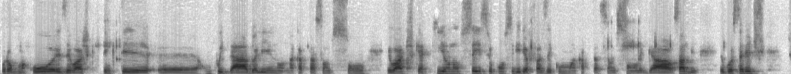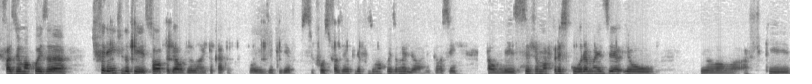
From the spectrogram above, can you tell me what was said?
por alguma coisa, eu acho que tem que ter é, um cuidado ali no, na captação de som. Eu acho que aqui eu não sei se eu conseguiria fazer com uma captação de som legal, sabe? Eu gostaria de, de fazer uma coisa diferente do que só pegar o violão e tocar coisa. Eu queria, se fosse fazer, eu queria fazer uma coisa melhor. Então, assim, talvez seja uma frescura, mas eu, eu, eu acho que,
